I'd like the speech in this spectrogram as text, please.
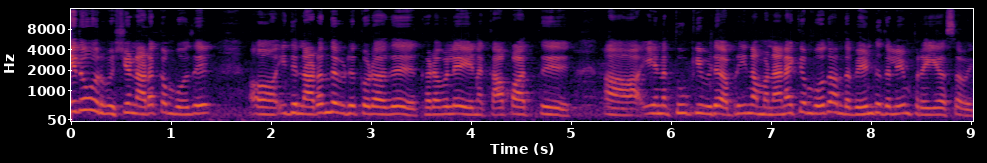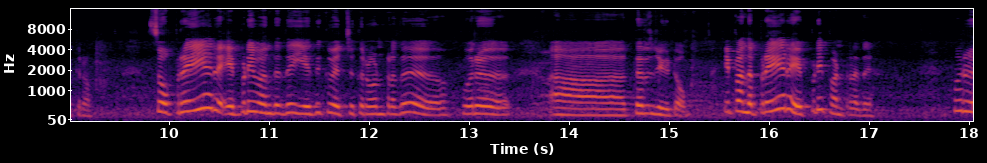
ஏதோ ஒரு விஷயம் நடக்கும்போது இது நடந்து விடக்கூடாது கடவுளே என்னை காப்பாற்று என்னை தூக்கி விடு அப்படின்னு நம்ம நினைக்கும் போது அந்த வேண்டுதலையும் ப்ரேயர்ஸாக வைக்கிறோம். ஸோ ப்ரேயர் எப்படி வந்தது எதுக்கு வச்சுக்கிறோன்றது ஒரு தெரிஞ்சுக்கிட்டோம். இப்போ அந்த ப்ரேயரை எப்படி பண்ணுறது ஒரு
